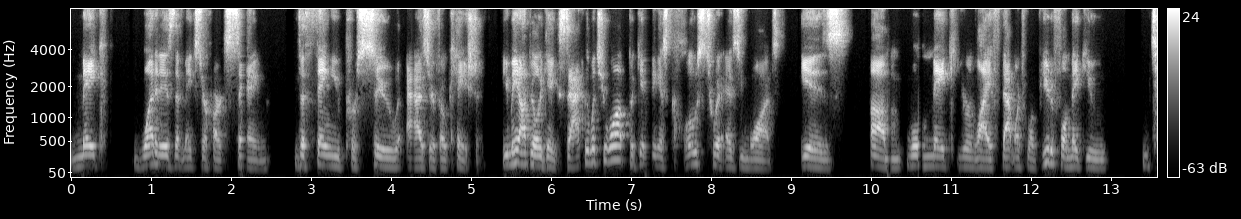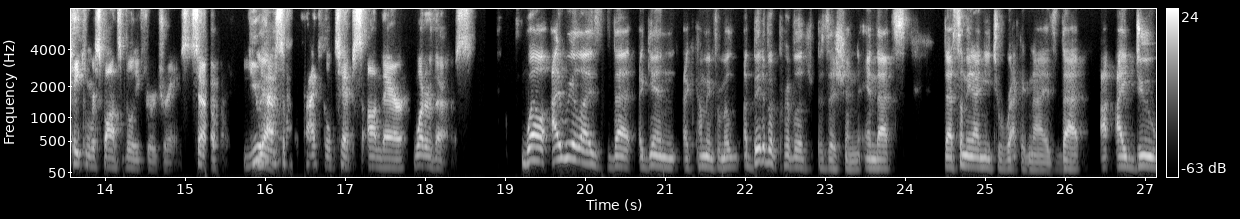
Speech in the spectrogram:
make what it is that makes your heart sing the thing you pursue as your vocation. You may not be able to get exactly what you want, but getting as close to it as you want is um, will make your life that much more beautiful, make you taking responsibility for your dreams. So you yeah. have some practical tips on there. What are those? Well, I realized that again, coming from a, a bit of a privileged position, and that's that's something I need to recognize that I, I do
